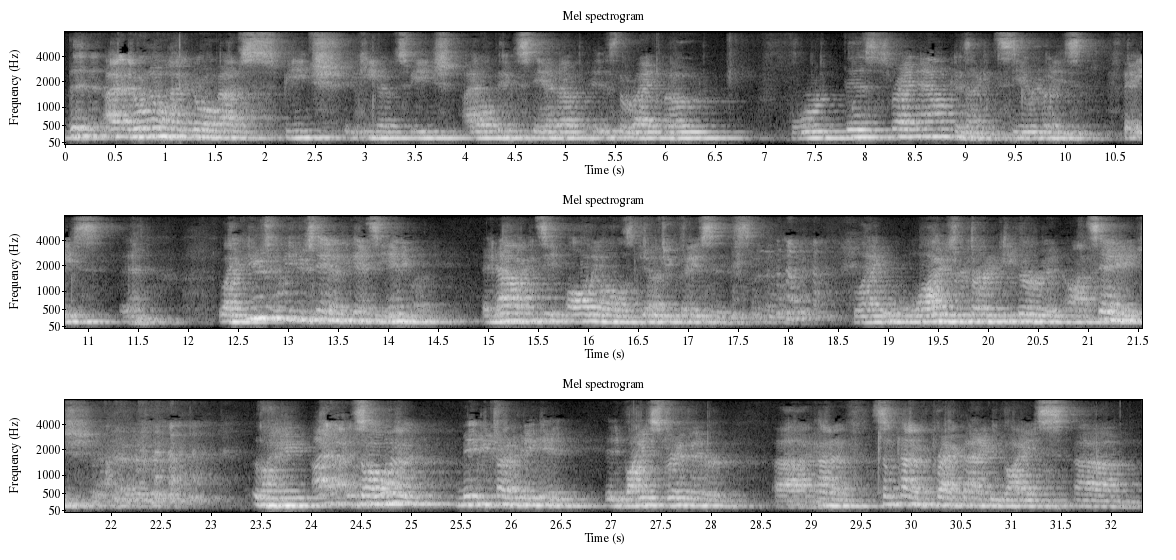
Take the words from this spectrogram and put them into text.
this, I, don't know how to go about a speech, a keynote speech. I don't think stand up is the right mode for this right now because I can see everybody's face. like usually when you do stand up, you can't see anybody. And now I can see all y'all's judging faces. like, why is returning Keith Urban on stage? like, I- so I want to maybe try to make it advice driven or uh, kind of some kind of pragmatic advice. Um,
